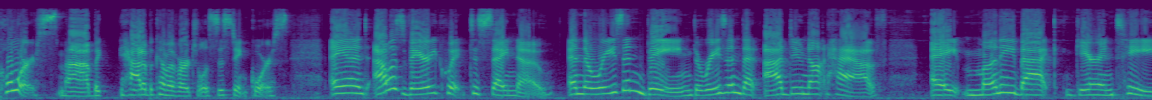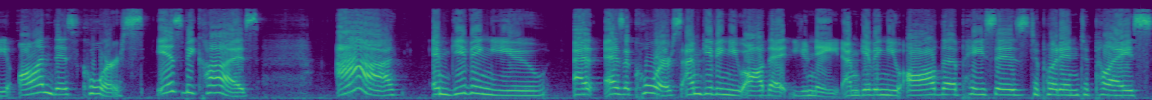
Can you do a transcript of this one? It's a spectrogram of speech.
course, my How to Become a Virtual Assistant course? And I was very quick to say no. And the reason being, the reason that I do not have a money back guarantee on this course is because I am giving you as a course, I'm giving you all that you need. I'm giving you all the pieces to put into place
